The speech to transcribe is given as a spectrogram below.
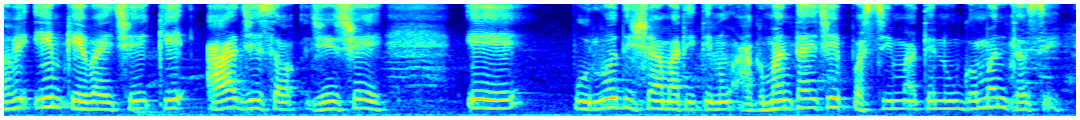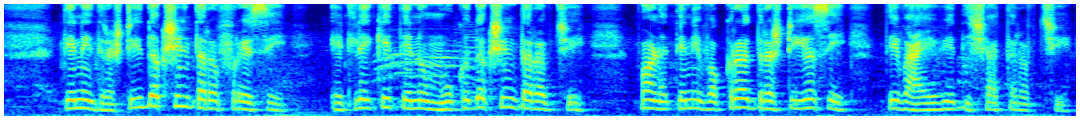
હવે એમ કહેવાય છે કે આ જે જે છે એ પૂર્વ દિશામાંથી તેનું આગમન થાય છે, પશ્ચિમમાં તેનું ગમન થશે. તેની દ્રષ્ટિ દક્ષિણ તરફ રહેશે, એટલે કે તેનું મુખ દક્ષિણ તરફ છે, પણ તેની વક્ર દ્રષ્ટિ હશે, તે વાયવ્ય દિશા તરફ છે.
